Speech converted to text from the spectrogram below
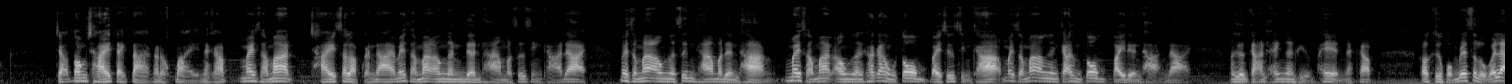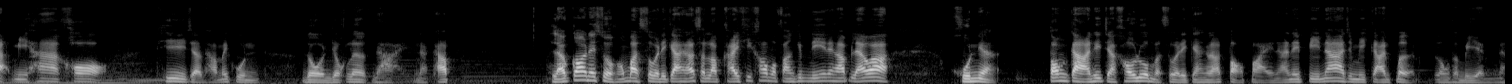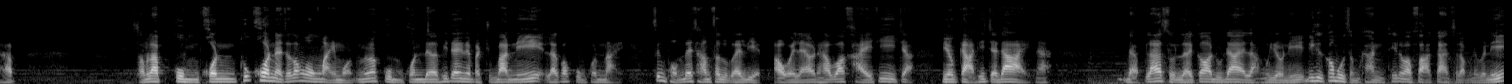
จะต้องใช้แตกต่างกันออกไปนะครับ ไม่สามารถใช้สลับกันได้ ไม่สามารถเอาเงินเดินทางมาซื้อสินค้าได้ ไม่สามารถเอาเงินซื้อสินค้ามาเดินทาง ไม่สามารถเอาเงินค่าก๊าซหุงต้มไปซื้อสินค้า ไม่สามารถเอาเงินก๊าซหุงต้มไปเดินทางได้ มันคือการใช้เงินผิดประเภทนะครับ ก็คือผมได้สรุปไว้แหละมี 5 ข้อที่จะทำให้คุณโดนยกเลิกได้นะครับ แล้วก็ในส่วนของบัตรสวัสดิการครับสำหรับใครที่เข้ามาฟังคลิปนี้นะครับ แล้วว่าคุณเนี่ยต้องการที่จะเข้าร่วมบัตรสวัสดิการรัฐต่อไปนะในปีหน้าจะมีการเปิดลงทะเบียนนะครับ สำหรับกลุ่มคนทุกคนเนี่ยจะต้องลงใหม่หมด ไม่ว่ากลุ่มคนเดิมที่ได้ในปัจจุบันนี้แล้วก็กลุ่มคนใหม่ ซึ่งผมได้ทำสรุปรายละเอียดเอาไว้แล้วนะครับ ว่าใครที่จะมีโอกาสที่จะได้นะแบบล่าสุดเลยก็ดูได้หลังวิดีโอนี้นี่คือข้อมูลสำคัญที่เรามาฝากการสำหรับในวันนี้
